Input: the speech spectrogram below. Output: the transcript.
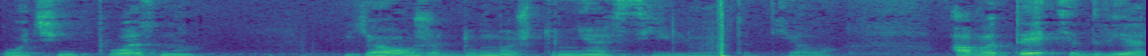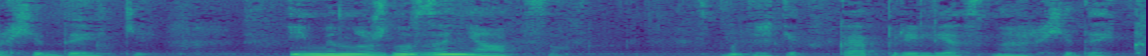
очень поздно. Я уже думаю, что не осилю это дело. А вот эти две орхидейки, ими нужно заняться. Смотрите, какая прелестная орхидейка.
